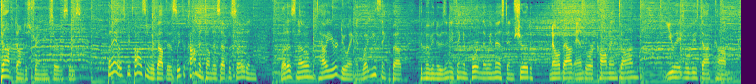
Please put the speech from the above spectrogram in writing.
dumped onto streaming services. But hey, let's be positive about this. Leave a comment on this episode and let us know how you're doing and what you think about the movie news. Anything important that we missed and should know about and or comment on. YouHateMovies.com.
